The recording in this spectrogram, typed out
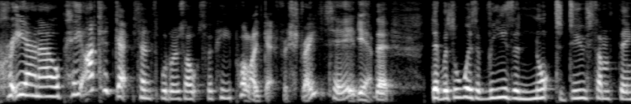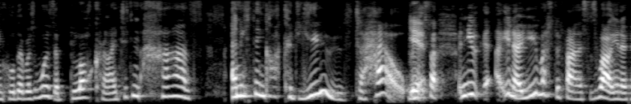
pre NLP, I could get sensible results for people. I'd get frustrated yeah. that there was always a reason not to do something, or there was always a blocker, and I didn't have anything I could use to help. Yeah. And, like, and you, uh, you know, you must have found this as well. You know,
